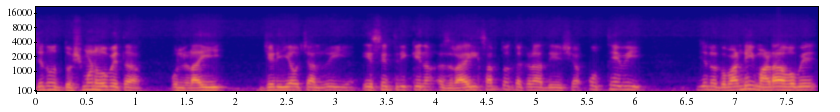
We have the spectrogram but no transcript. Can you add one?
ਜਦੋਂ ਦੁਸ਼ਮਣ ਹੋਵੇ ਤਾਂ ਉਹ ਲੜਾਈ ਜਿਹੜੀ ਆ ਉਹ ਚੱਲ ਰਹੀ ਆ। ਇਸੇ ਤਰੀਕੇ ਨਾਲ ਇਜ਼ਰਾਈਲ ਸਭ ਤੋਂ ਤਕੜਾ ਦੇਸ਼ ਆ, ਉੱਥੇ ਵੀ ਜਦੋਂ ਗਵਾਂਢੀ ਮਾੜਾ ਹੋਵੇ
